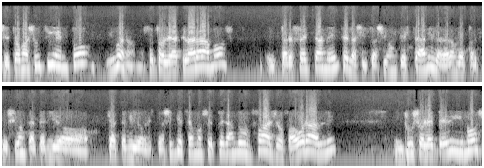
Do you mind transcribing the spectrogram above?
se toma su tiempo y bueno, nosotros le aclaramos perfectamente la situación que están y la gran repercusión que ha tenido que ha tenido esto. Así que estamos esperando un fallo favorable. Incluso le pedimos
